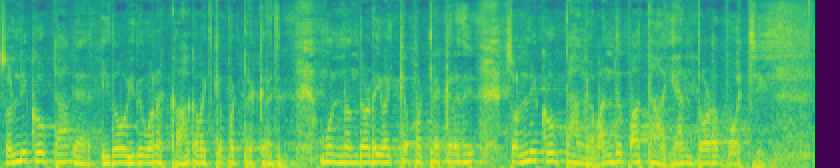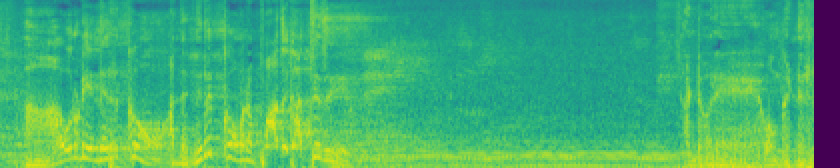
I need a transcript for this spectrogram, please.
சொல்லி கூப்பிட்டாங்க. இதோ இது உனக்காக வைக்கப்பட்டிருக்கிறது. முன்னந்தொடை வைக்கப்பட்டிருக்கிறது. சொல்லி கூப்பிட்டாங்க. வந்து பார்த்தா என் தொட போச்சு? அவருடைய நெருக்கம். அந்த நெருக்கம் அவனை பாதுகாத்தது. அண்டோரே உங்க நெருக்கம்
